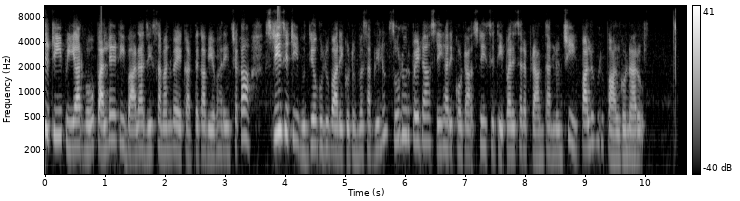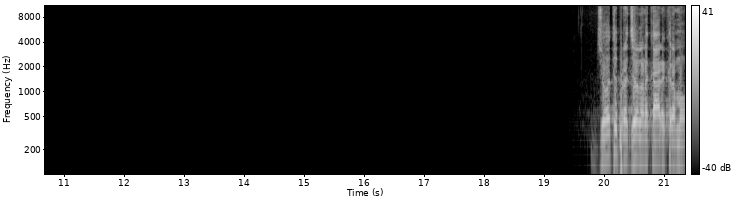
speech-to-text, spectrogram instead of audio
సిటీ పిఆర్ఓ పల్లేటి బాలాజీ సమన్వయకర్తగా వ్యవహరించగా శ్రీ సిటీ ఉద్యోగులు వారి కుటుంబ సభ్యులు సూలూరుపేట శ్రీహరికోట శ్రీ సిటీ పరిసర ప్రాంతాల నుంచి పలువురు పాల్గొన్నారు. జ్యోతి ప్రజ్వలన కార్యక్రమం.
